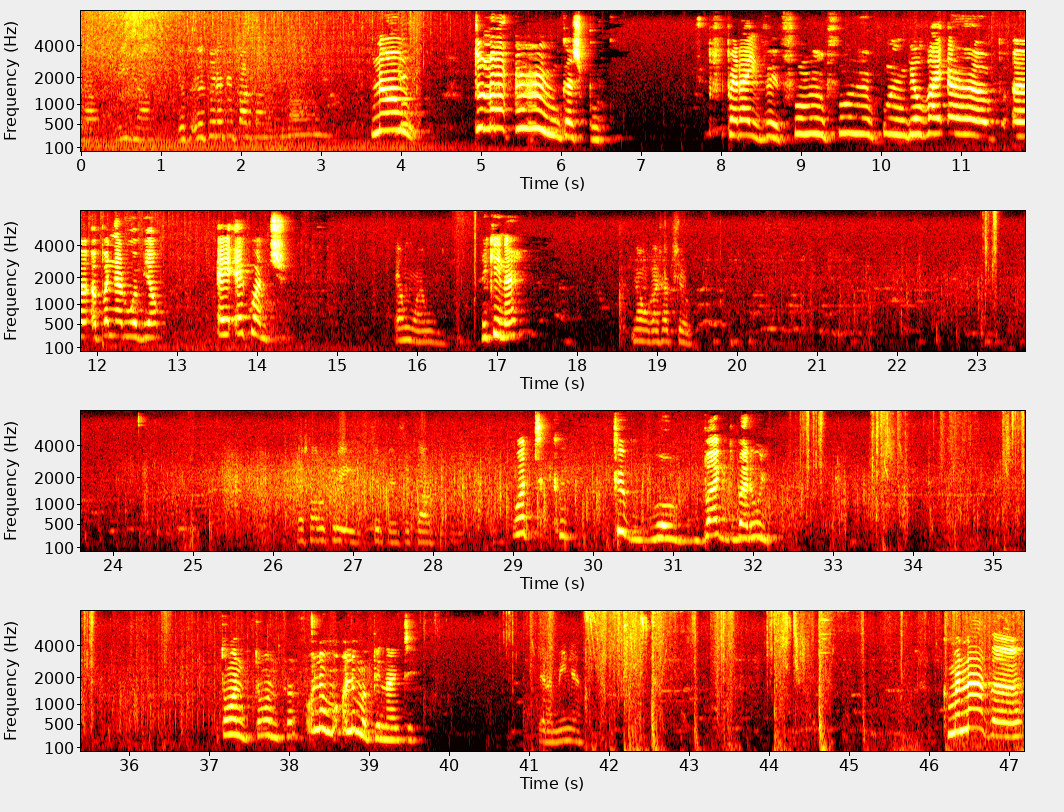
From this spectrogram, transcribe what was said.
Não. Não. Eu estou a tentar. Não. Não! Tu não. Hum, gajo porco. Espera aí, vê. Ele vai ah, ah, apanhar o avião. É, é quantos? É um, é um. Aqui, né? Não, o gajo já desceu. Já estava por aí, certeza, claro. What? Que, que bug de barulho. Onde? Tão- Olha, uma- olha uma P90. Era minha. Que manada!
